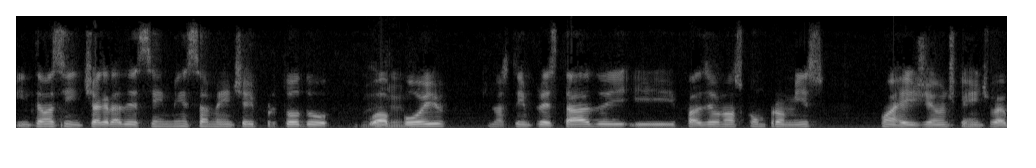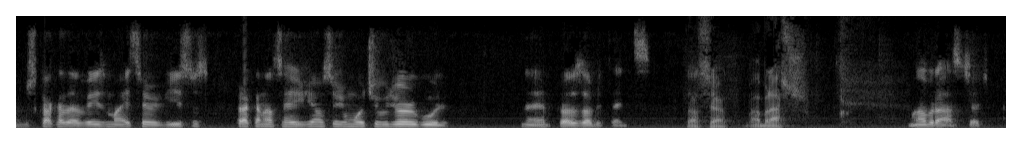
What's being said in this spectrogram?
Então, assim, te agradecer imensamente aí por todo o apoio que nós temos prestado e, e, fazer o nosso compromisso com a região de que a gente vai buscar cada vez mais serviços para que a nossa região seja um motivo de orgulho né, para os habitantes. Tá certo. Um abraço. Um abraço. Tchau, tchau.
